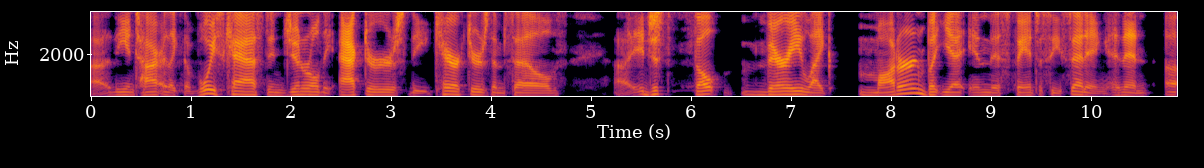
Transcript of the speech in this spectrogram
uh, the entire like the voice cast in general, the actors, the characters themselves. Uh, it just felt very like modern, but yet in this fantasy setting. And then, uh,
